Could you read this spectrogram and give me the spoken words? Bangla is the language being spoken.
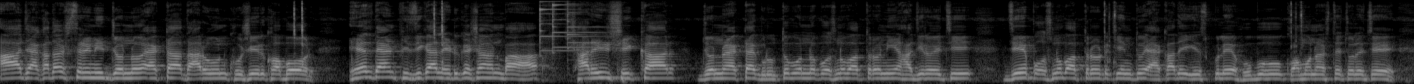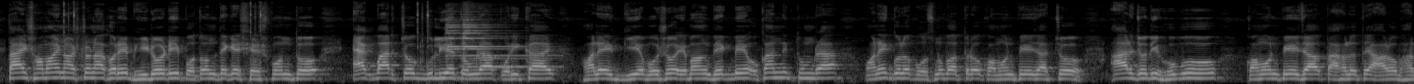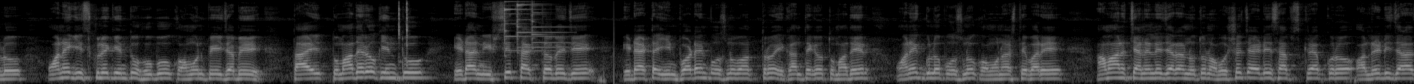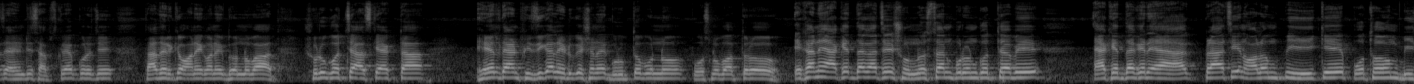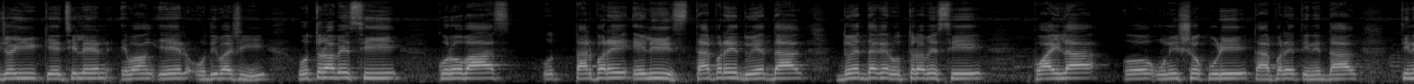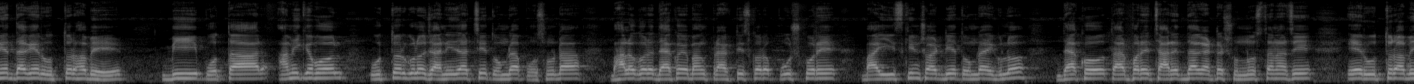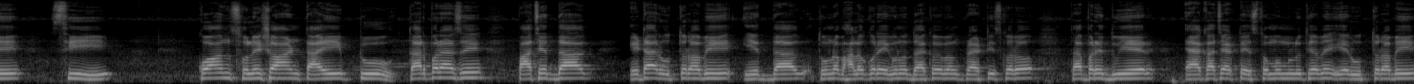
আজ একাদশ শ্রেণির জন্য একটা দারুণ খুশির খবর। হেলথ অ্যান্ড ফিজিক্যাল এডুকেশন বা শারীরিক শিক্ষার জন্য একটা গুরুত্বপূর্ণ প্রশ্নপত্র নিয়ে হাজির হয়েছি। যে প্রশ্নপত্রটি কিন্তু একাধিক স্কুলে হুবহু কমন আসতে চলেছে। তাই সময় নষ্ট না করে ভিডিওটি প্রথম থেকে শেষ পর্যন্ত একবার চোখ বুলিয়ে তোমরা পরীক্ষায় হলে গিয়ে বসো এবং দেখবে ওখানে তোমরা অনেকগুলো প্রশ্নপত্র কমন পেয়ে যাচ্ছ। আর যদি হুবহু কমন পেয়ে যাও, তাহলে তো আরও ভালো। অনেক স্কুলে কিন্তু হুবহু কমন পেয়ে যাবে। তাই তোমাদেরও কিন্তু এটা নিশ্চিত থাকতে হবে যে এটা একটা ইম্পর্ট্যান্ট প্রশ্নপত্র। এখান থেকেও তোমাদের অনেকগুলো প্রশ্ন কমন আসতে পারে। আমার চ্যানেলে যারা নতুন অবশ্যই চ্যানেলটি সাবস্ক্রাইব করো। অলরেডি যারা চ্যানেলটি সাবস্ক্রাইব করেছে, তাদেরকে অনেক অনেক ধন্যবাদ। শুরু করছে আজকে একটা হেলথ অ্যান্ড ফিজিক্যাল এডুকেশনের গুরুত্বপূর্ণ প্রশ্নপত্র। এখানে একের দাগ আছে, শূন্যস্থান পূরণ করতে হবে। একের দাগের এক, প্রাচীন অলিম্পিকে প্রথম বিজয়ী কে ছিলেন এবং এর অধিবাসী? উত্তর হবে সি, কুরোবাস। তারপরে এলিস, তারপরে দুয়ের দাগ। দুয়ের দাগের উত্তর হবে সি পয়লা ও উনিশশো কুড়ি, তারপরে তিনের দাগ। তিনের দাগের উত্তর হবে বি পোতার। আমি কেবল উত্তরগুলো জানিয়ে যাচ্ছি, তোমরা প্রশ্নটা ভালো করে দেখো এবং প্র্যাকটিস করো পুশ করে বা স্ক্রিনশট দিয়ে তোমরা এগুলো দেখো। তারপরে চারের দাগ একটা শূন্যস্থান আছে, এর উত্তর হবে সি কনসোলেশন টাইপ টু তারপরে আছে পাঁচের দাগ, এটার উত্তর হবে এর দাগ। তোমরা ভালো করে এগুলো দেখো এবং প্র্যাকটিস করো। তারপরে দুইয়ের এক আছে একটা স্তম্ভ মূলতে হবে, এর উত্তর হবে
